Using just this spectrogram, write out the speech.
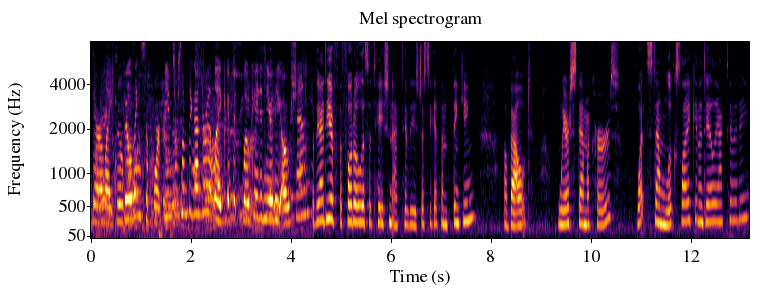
They're like building support beams or something under it, like if it's located near the ocean. But the idea of the photo elicitation activity is just to get them thinking about where STEM occurs, what STEM looks like in a daily activity,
